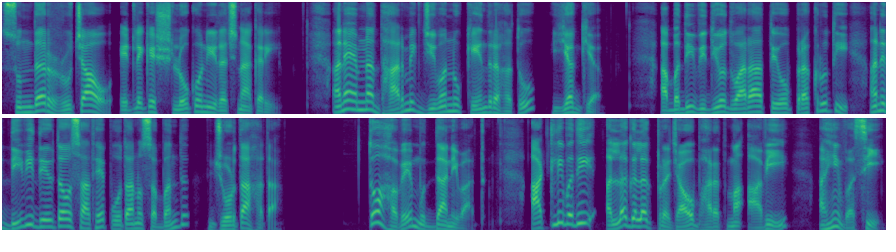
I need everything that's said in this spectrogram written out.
સુંદર રૂચાઓ એટલે કે શ્લોકોની રચના કરી. અને એમના ધાર્મિક જીવનનું કેન્દ્ર હતું યજ્ઞ. આ બધી વિધિઓ દ્વારા તેઓ પ્રકૃતિ અને દેવી દેવતાઓ સાથે પોતાનો સંબંધ જોડતા હતા. તો હવે મુદ્દાની વાત. આટલી બધી અલગ અલગ પ્રજાઓ ભારતમાં આવી, અહીં વસી.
